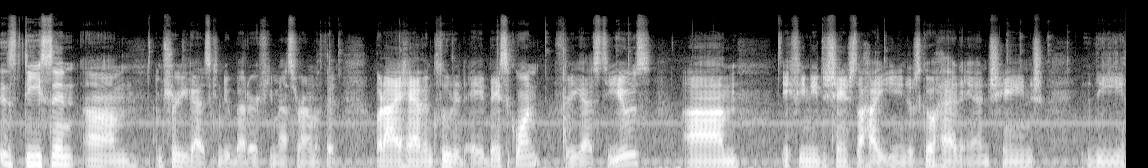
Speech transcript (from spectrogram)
is decent. Um, I'm sure you guys can do better if you mess around with it. But I have included a basic one for you guys to use. Um, if you need to change the height, you can just go ahead and change the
